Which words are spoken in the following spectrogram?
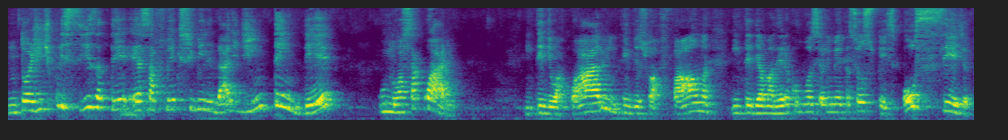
Então a gente precisa ter essa flexibilidade de entender o nosso aquário entender o aquário, entender sua fauna, entender a maneira como você alimenta seus peixes. Ou seja,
